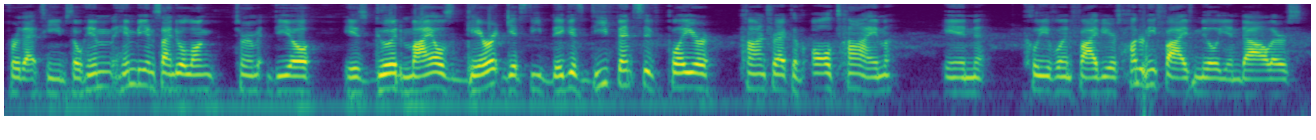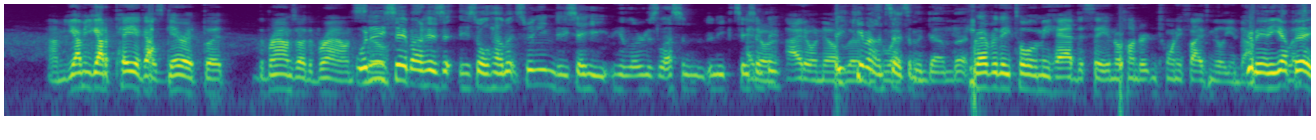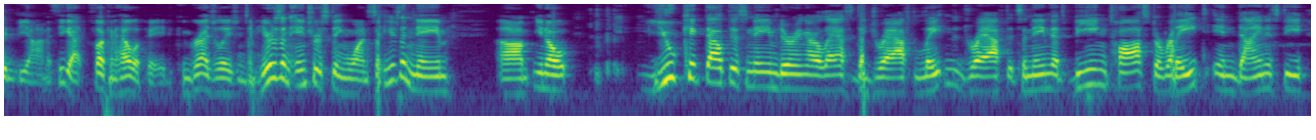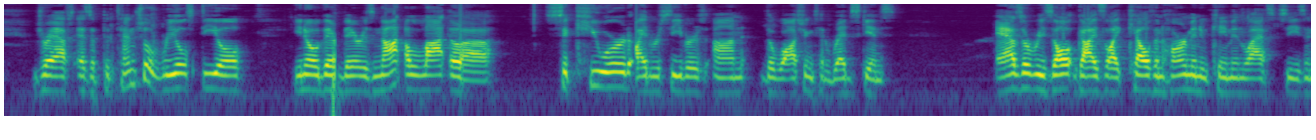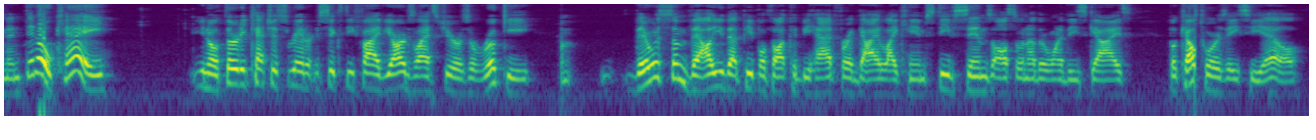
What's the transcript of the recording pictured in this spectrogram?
for that team. So him, him being signed to a long term deal is good. Myles Garrett gets the biggest defensive player contract of all time in Cleveland, five years, $125 million. Um, yeah, I mean, you got to pay a guy, Myles Garrett, but the Browns are the Browns. What so did he say about his his whole helmet swinging? Did he say he, he learned his lesson and he could say I something? don't, I don't know. he came out and said something dumb, but Whatever they told him he had to say, another $125 million. Man, he got paid. be honest. He got fucking hella paid. Congratulations. And here's an interesting one. So here's a name. Um, you know, you kicked out this name during our last draft, late in the draft. It's a name that's being tossed around late in dynasty drafts as a potential real steal. You know, there there is not a lot of uh, secured wide receivers on the Washington Redskins. As a result, guys like Kelvin Harmon, who came in last season and did okay, you know, 30 catches, 365 yards last year as a rookie. Um, there was some value that people thought could be had for a guy like him. Steve Sims, also another one of these guys. But Kelvin tore his ACL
